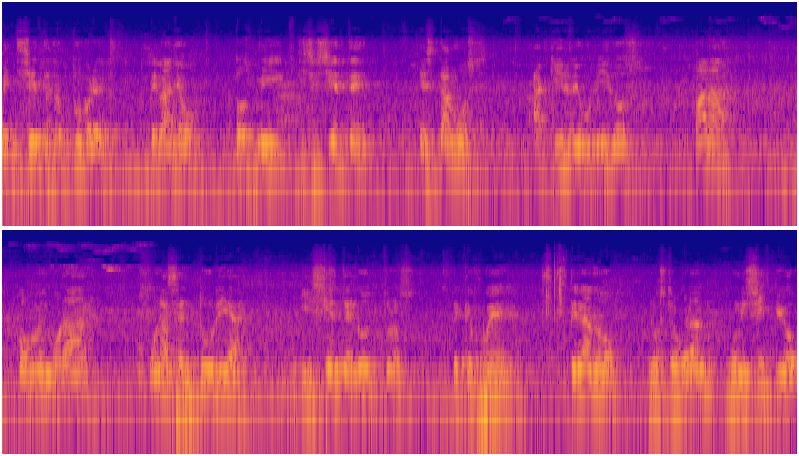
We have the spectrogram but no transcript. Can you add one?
27 de octubre del año 2017, estamos aquí reunidos para conmemorar una centuria y siete lustros de que fue creado nuestro gran municipio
